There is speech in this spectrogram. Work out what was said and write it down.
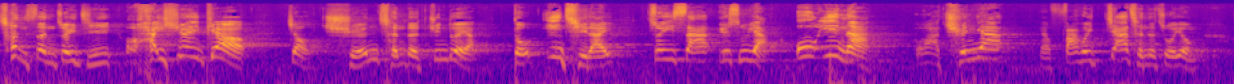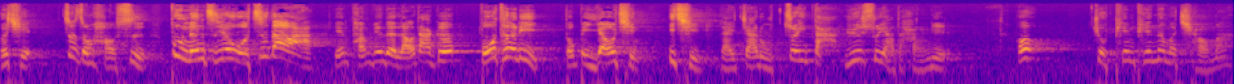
乘胜追击，哦，海削一票，叫全城的军队啊，都一起来追杀约书亚。all in 啊，哇，全压，要发挥加成的作用。而且这种好事不能只有我知道啊，连旁边的老大哥伯特利都被邀请一起来加入追打约书亚的行列。哦，就偏偏那么巧吗？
